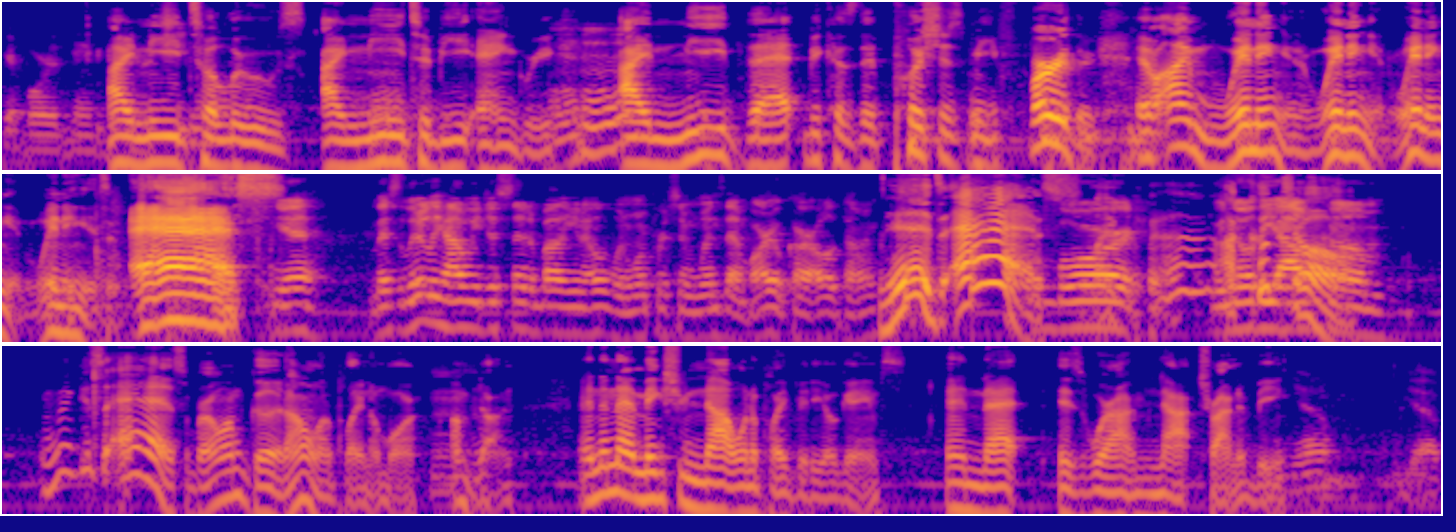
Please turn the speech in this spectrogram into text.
get bored of the game. I need to lose. I need to be angry. Mhm. I need that because it pushes me further. If I'm winning and winning and winning and winning, it's ass. Yeah, that's literally how we just said about you know when one person wins that Mario Kart all the time. Yeah, it's ass. I'm bored. Like, uh, we know the y'all. outcome. Like it's ass, bro. I'm good. I don't want to play no more. I'm Mm-hmm. done. And then that makes you not want to play video games, and that is where I'm not trying to be. Yep. Yep.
